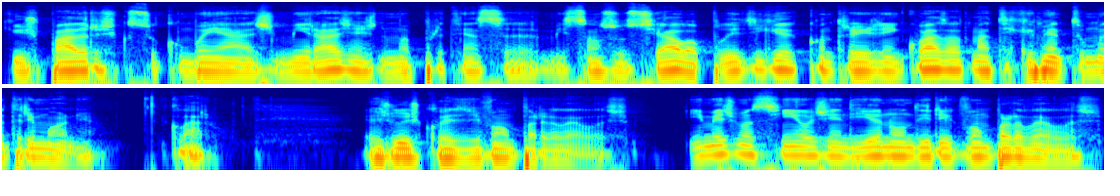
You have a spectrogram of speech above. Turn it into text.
que os padres que sucumbem às miragens de uma pertença missão social ou política contraírem quase automaticamente o matrimónio. Claro, as duas coisas vão paralelas. E mesmo assim, hoje em dia, eu não diria que vão paralelas.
